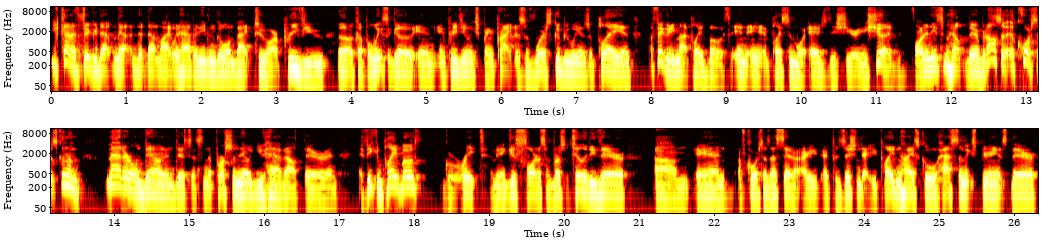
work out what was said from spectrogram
you kind of figured that that, that might would happen even going back to our preview uh, a couple weeks ago in, in previewing spring practice of where Scooby Williams would play, and I figured he might play both and, and play some more edge this year, and he should. Florida needs some help there, but also, of course, it's going to matter on down and distance and the personnel you have out there. And if he can play both, great. I mean, it gives Florida some versatility there. Um, and of course, as I said, a, a, position that he played in high school, has some experience there.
